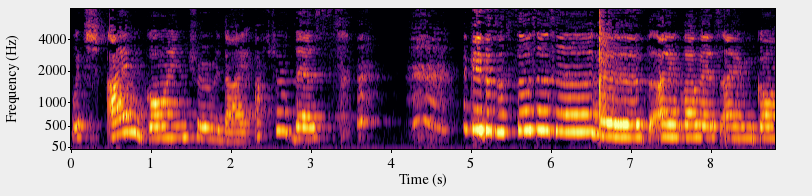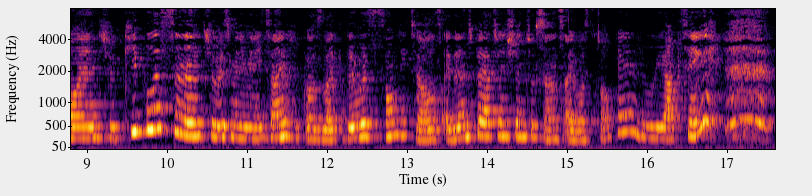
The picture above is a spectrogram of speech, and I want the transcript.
which I'm going to remedy after this. Okay, this is so so so good. I love it. I'm going to keep listening to it many many times because like there was some details I didn't pay attention to since I was talking and reacting.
